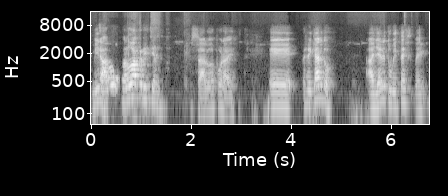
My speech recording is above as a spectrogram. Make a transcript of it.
mira. Saludos a Cristian. Saludos por ahí. Eh, Ricardo, ayer tuviste, eh,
